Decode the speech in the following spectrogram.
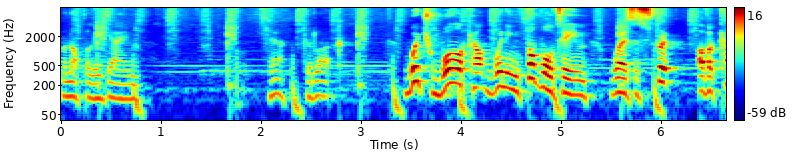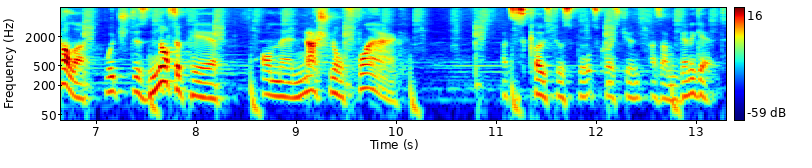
Monopoly game. Yeah, good luck. Which World Cup winning football team wears a strip of a colour which does not appear on their national flag? That's as close to a sports question as I'm going to get.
